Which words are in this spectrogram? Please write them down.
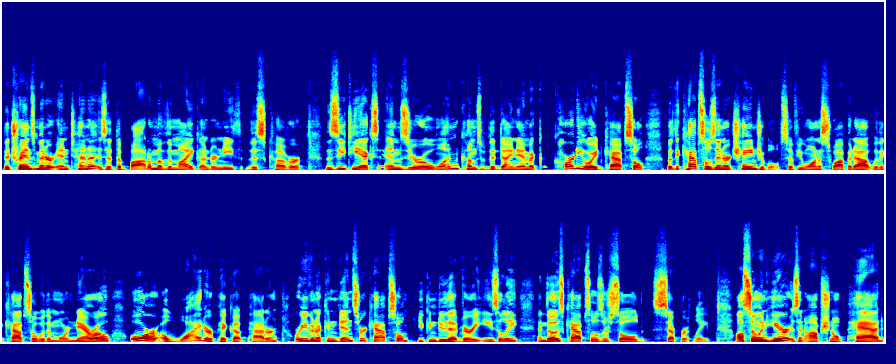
The transmitter antenna is at the bottom of the mic underneath this cover. The ZTX M01 comes with a dynamic cardioid capsule, but the capsule is interchangeable. So if you want to swap it out with a capsule with a more narrow or a wider pickup pattern, or even a condenser capsule, you can do that very easily, and those capsules are sold separately. Also in here is an optional pad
